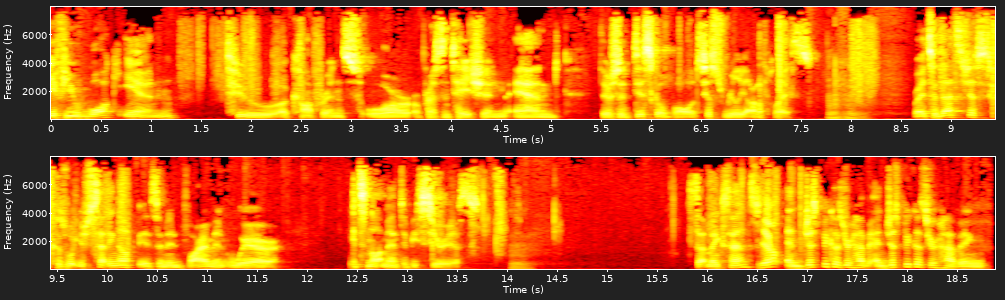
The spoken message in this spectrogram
if you walk in to a conference or a presentation and there's a disco ball, it's just really out of place. Mm-hmm. Right? So that's just because what you're setting up is an environment where it's not meant to be serious. Hmm. Does that make sense? Yeah. And just because you're having and just because you're having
